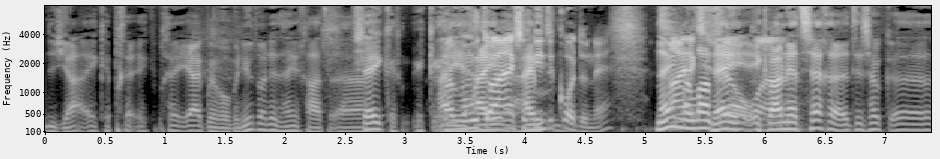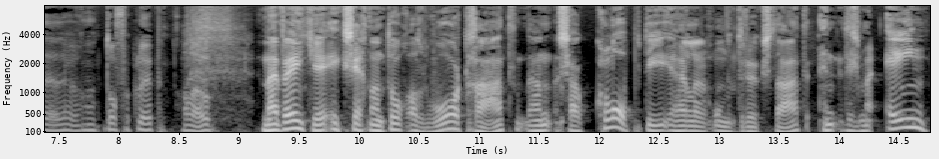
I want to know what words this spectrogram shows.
Dus ja, ik, heb ge- ik, heb ja, ik ben wel benieuwd waar dit heen gaat. Eh, zeker. Ik, Maar we moeten hij- eigenlijk hij- ook niet tekort doen, hè? nee, maar laat, Nee, wel, ik eh, wou net zeggen, het is ook eh, een toffe club. Hallo. Maar weet je, ik zeg dan toch als woord gaat, dan zou Klop, die heel erg onder druk staat. En er is maar één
